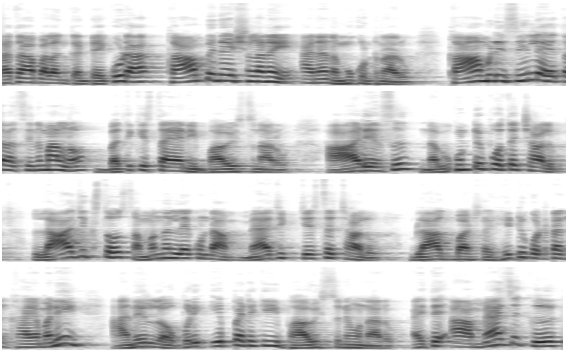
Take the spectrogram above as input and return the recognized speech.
కథాబలం కంటే కూడా కాంబినేషన్లనే ఆయన నమ్ముకుంటున్నారు. కామెడీ సీన్లే తన సినిమాలను బతికిస్తాయని భావిస్తున్నారు. ఆడియన్స్ నవ్వుకుంటూ పోతే చాలు. లాజిక్స్తో సంబంధం లేకుండా మ్యాజిక్ చేస్తే చాలు. బ్లాక్ బాస్టర్ హిట్ కొట్టడం ఖాయమని అనిల్ లోపుడి ఇప్పటికీ భావిస్తూనే ఉన్నారు. అయితే ఆ మ్యాజిక్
